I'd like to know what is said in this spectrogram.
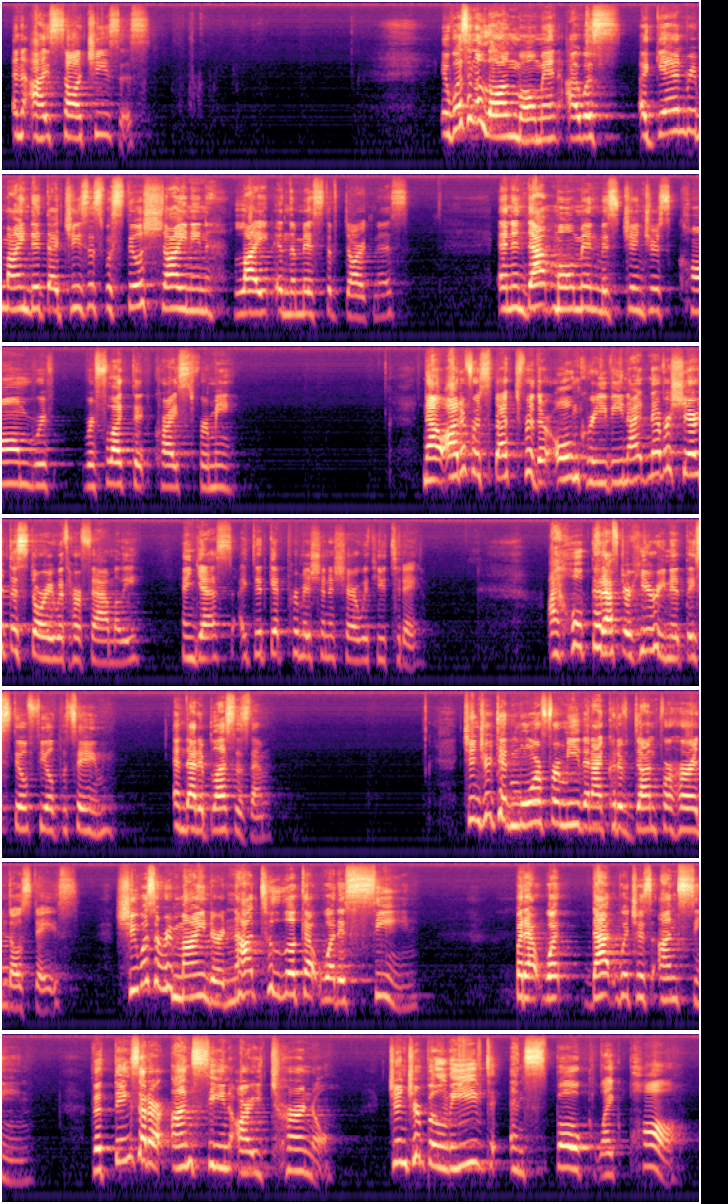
And I saw Jesus. It wasn't a long moment. I was again reminded that Jesus was still shining light in the midst of darkness. And in that moment, Miss Ginger's calm re- reflected Christ for me. Now, out of respect for their own grieving, I'd never shared this story with her family. And yes, I did get permission to share with you today. I hope that after hearing it, they still feel the same and that it blesses them. Ginger did more for me than I could have done for her in those days. She was a reminder not to look at what is seen, but at what that which is unseen. The things that are unseen are eternal. Ginger believed and spoke like Paul.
